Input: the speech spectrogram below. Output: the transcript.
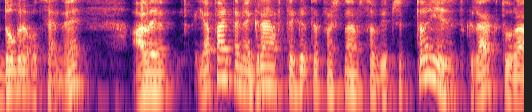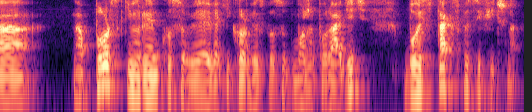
dobre oceny, ale ja pamiętam, jak grałem w tę grę, to pomyślałem sobie, czy to jest gra, która na polskim rynku sobie w jakikolwiek sposób może poradzić, bo jest tak specyficzna.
